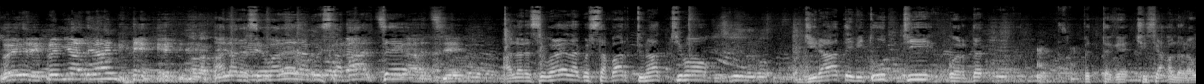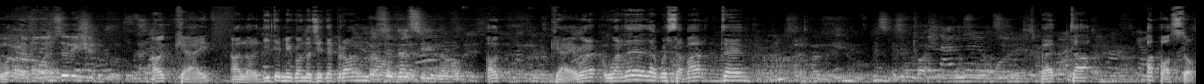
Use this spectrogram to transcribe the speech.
lo vedete premiate anche. Allora se guardate da questa parte, grazie. Allora se guardate da questa parte un attimo, giratevi tutti, guardate. Aspetta che ci siamo. Allora, ok, allora ditemi quando siete pronti. Ok, guardate da questa parte. Aspetta, a posto.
